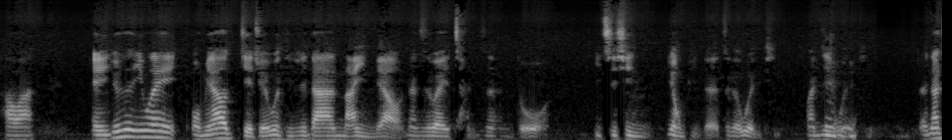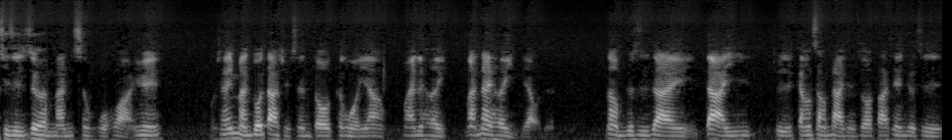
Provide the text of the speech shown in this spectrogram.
好啊，诶，就是因为我们要解决问题，就是大家买饮料，但是会产生很多一次性用品的这个问题，环境问题。对，那其实这个蛮生活化，因为。我相信蛮多大学生都跟我一样蛮爱喝蛮爱喝饮料的。那我们就是在大一就是刚上大学时候，发现就是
